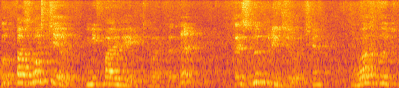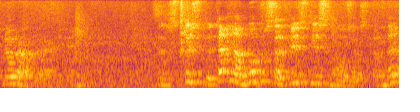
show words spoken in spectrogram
вот позвольте не поверить в это, да? То есть вы придете, у вас будет флюорография. То есть там набор в соответствии с возрастом, да?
